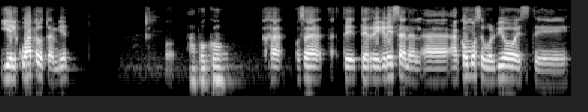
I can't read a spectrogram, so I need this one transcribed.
Y el 4 también. ¿A poco? Ajá, o sea, te, te regresan a, a, a, cómo se volvió este,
